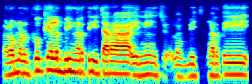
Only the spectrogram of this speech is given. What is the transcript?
Kalau menurutku kayak lebih ngerti cara ini, lebih ngerti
